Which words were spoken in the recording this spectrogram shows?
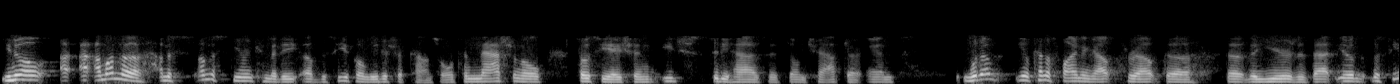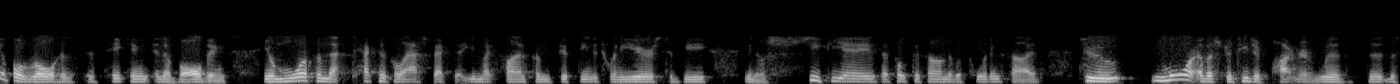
you know, I, I'm on the I'm, a, on the steering committee of the CFO Leadership Council. It's a national association. Each city has its own chapter, and what I'm you know kind of finding out throughout the the, the years is that you know the CFO role has is taking and evolving. You know, more from that technical aspect that you might find from 15 to 20 years to be, you know, CPAs that focus on the reporting side to more of a strategic partner with the, the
